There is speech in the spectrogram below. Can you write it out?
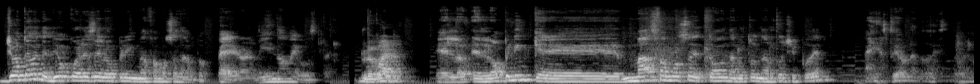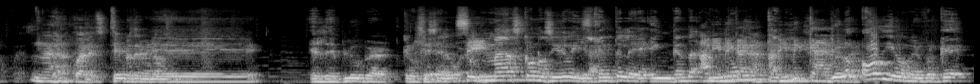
yo tengo entendido cuál es el opening más famoso de Naruto, pero a mí no me gusta. ¿Cuál? El, el opening que más famoso de todo Naruto, Naruto Shippuden. Ay, estoy hablando de esto, no puede ser. Nah. ¿Cuál es? Siempre terminamos. Eh, El de Bluebird, creo que Sí, es el sí. más conocido y la gente le encanta. A mí me No, caga, a mí me caga, Yo lo odio, güey, porque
